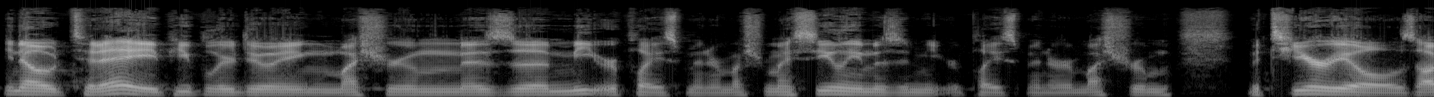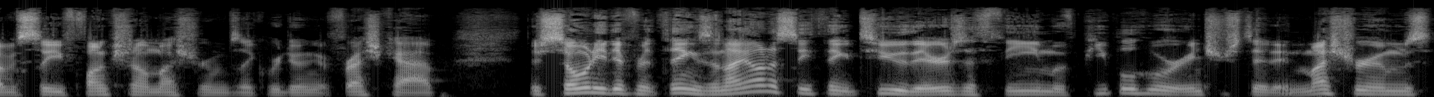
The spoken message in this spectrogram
you know, today people are doing mushroom as a meat replacement or mushroom mycelium as a meat replacement or mushroom materials, obviously functional mushrooms like we're doing at FreshCap. There's so many different things. And I honestly think too, there's a theme of people who are interested in mushrooms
